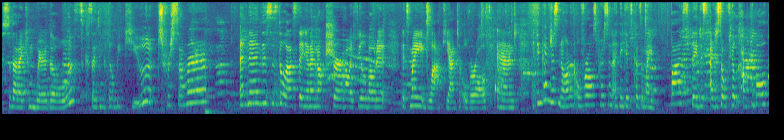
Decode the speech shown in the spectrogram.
so that I can wear those because I think they'll be cute for summer. And then this is the last thing and I'm not sure how I feel about it. It's my black Yanta overalls and I think I'm just not an overalls person. I think it's because of my bust. They just, I just don't feel comfortable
